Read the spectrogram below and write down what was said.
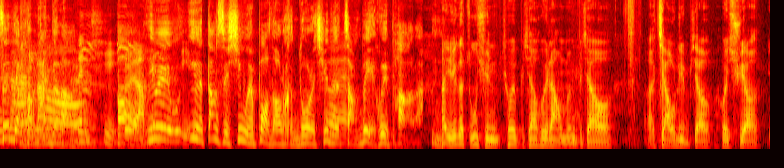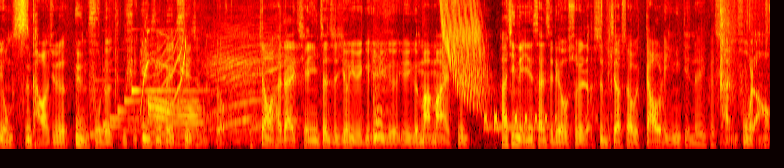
真的好难的啦。生气，对啊，因为因为当时新闻报道了很多了，其实长辈也会怕了。那有一个族群就会比较会让我们比较呃焦虑，比较会需要用思考，就是孕妇的族群，孕妇被确诊的时候。像我还在前一阵子就有一个有一个有一个妈妈也是，她今年已经三十六岁了，是比较稍微高龄一点的一个产妇了哈。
